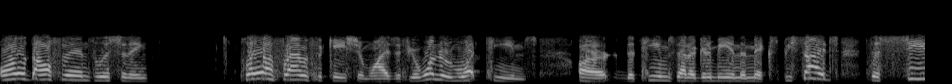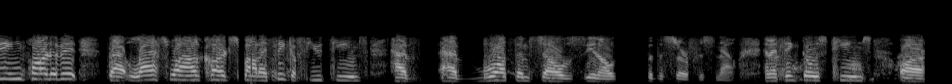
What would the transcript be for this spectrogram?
all the dolphins listening playoff ramification wise if you're wondering what teams are the teams that are going to be in the mix. Besides the seeding part of it, that last wild card spot, I think a few teams have have brought themselves, you know, to the surface now. And I think those teams are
